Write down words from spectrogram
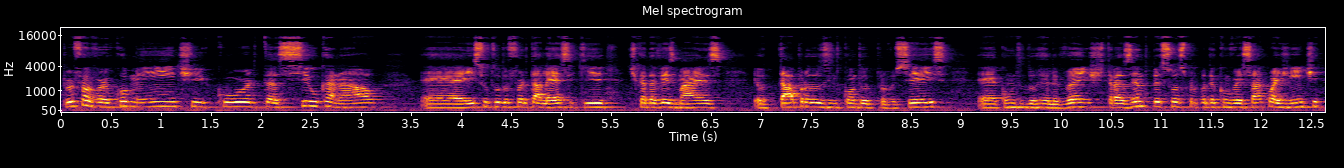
por favor, comente, curta, siga o canal. É, isso tudo fortalece que de cada vez mais eu tá produzindo conteúdo para vocês é, conteúdo relevante, trazendo pessoas para poder conversar com a gente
